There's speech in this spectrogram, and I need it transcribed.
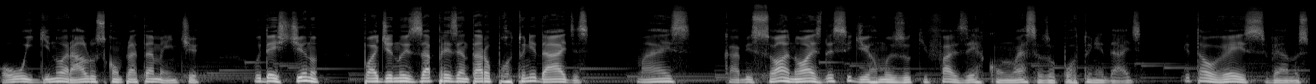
ou ignorá-los completamente. O destino pode nos apresentar oportunidades, mas cabe só a nós decidirmos o que fazer com essas oportunidades. E talvez, Vênus,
